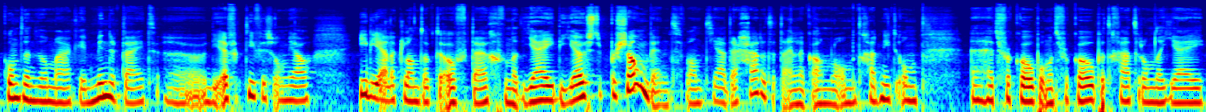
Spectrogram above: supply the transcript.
content wil maken in minder tijd, die effectief is om jouw ideale klant ook te overtuigen van dat jij de juiste persoon bent. Want ja, daar gaat het uiteindelijk allemaal om. Het gaat niet om het verkopen om het verkopen. Het gaat erom dat jij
